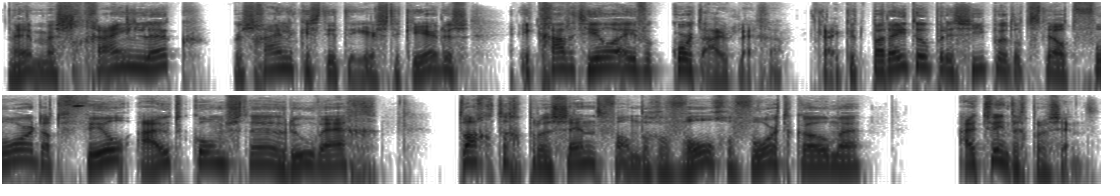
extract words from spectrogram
Waarschijnlijk, waarschijnlijk is dit de eerste keer, dus ik ga het heel even kort uitleggen. Kijk, het Pareto-principe dat stelt voor dat veel uitkomsten, ruwweg, 80% van de gevolgen voortkomen uit 20%.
